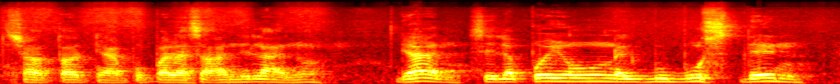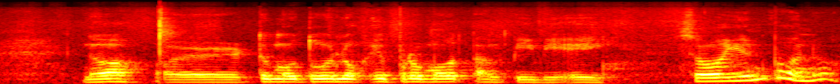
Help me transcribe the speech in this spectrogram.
shoutout nga po pala sa kanila, no? Yan, sila po yung nagbo-boost din, no? Or tumutulong i-promote ang PBA. So yun po, no?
